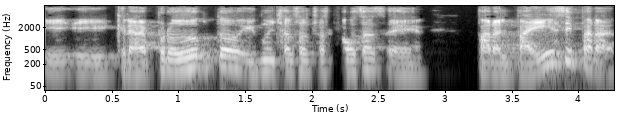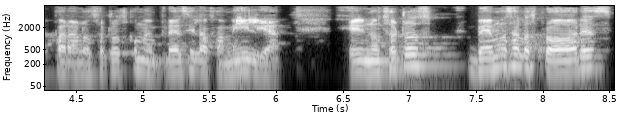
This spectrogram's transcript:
y, y crear producto y muchas otras cosas eh, para el país y para, para nosotros como empresa y la familia. Eh, nosotros vemos a los proveedores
